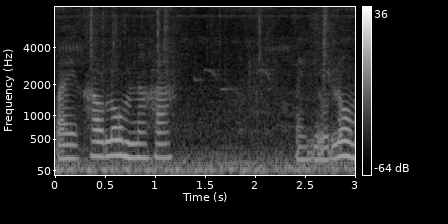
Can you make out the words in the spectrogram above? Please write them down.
ไปเข้าร่มนะคะ ไปอยู่ร่ม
